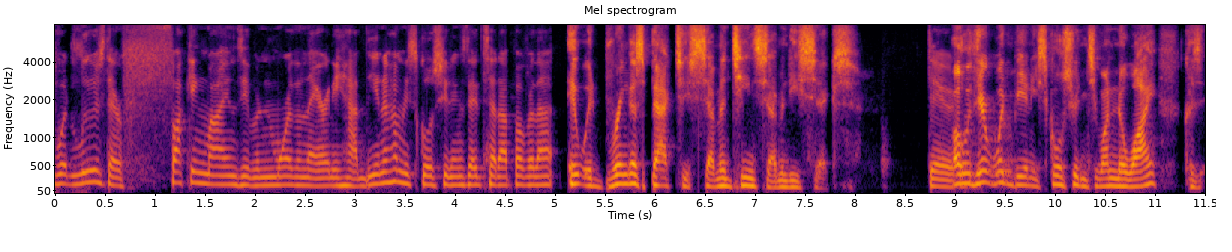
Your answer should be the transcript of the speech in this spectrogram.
would lose their fucking minds even more than they already had. Do you know how many school shootings they'd set up over that? it would bring us back to 1776. Dude. Oh, there wouldn't be any school shootings. You want to know why? Because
